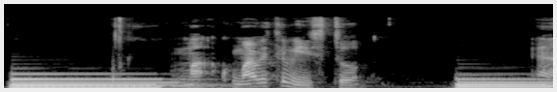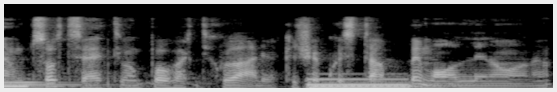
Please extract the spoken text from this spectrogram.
Ma come avete visto è un sol settima un po' particolare perché c'è questa bemolle nona.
